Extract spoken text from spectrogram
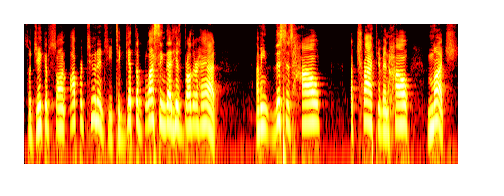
So Jacob saw an opportunity to get the blessing that his brother had. I mean, this is how attractive and how much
